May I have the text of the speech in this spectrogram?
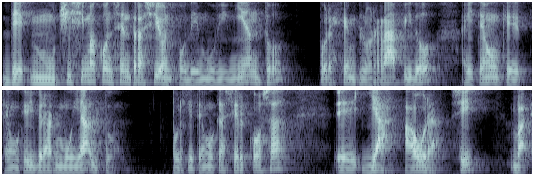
de muchísima concentración o de movimiento, por ejemplo, rápido, ahí tengo que, tengo que vibrar muy alto, porque tengo que hacer cosas eh, ya, ahora, ¿sí? Vale.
